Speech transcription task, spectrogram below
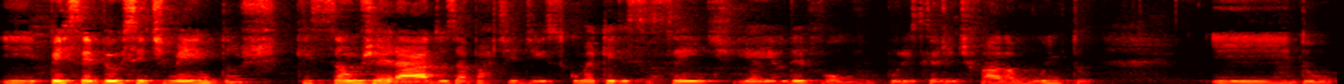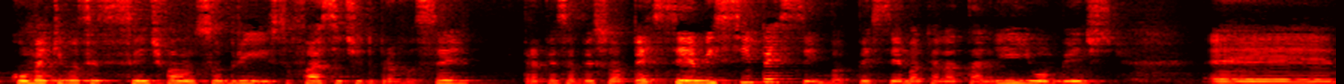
e perceber os sentimentos que são gerados a partir disso, como é que ele se sente, e aí eu devolvo. Por isso que a gente fala muito e do como é que você se sente falando sobre isso, faz sentido para você? Para que essa pessoa perceba e se perceba, perceba que ela tá ali e o ambiente é,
